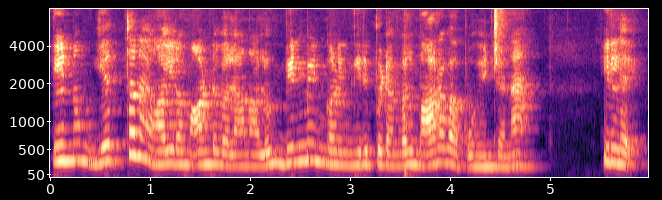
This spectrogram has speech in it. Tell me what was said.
இன்னும் எத்தனை ஆயிரம் ஆண்டுகளானாலும் விண்மீன்களின் இருப்பிடங்கள் மாறவா போகின்றன? இல்லை.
